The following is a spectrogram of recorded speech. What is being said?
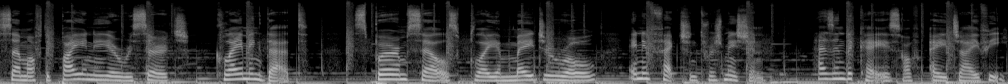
some of the pioneer research claiming that sperm cells play a major role in infection transmission, as in the case of HIV.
